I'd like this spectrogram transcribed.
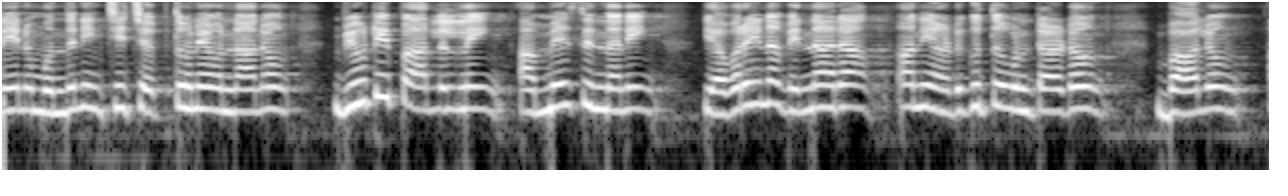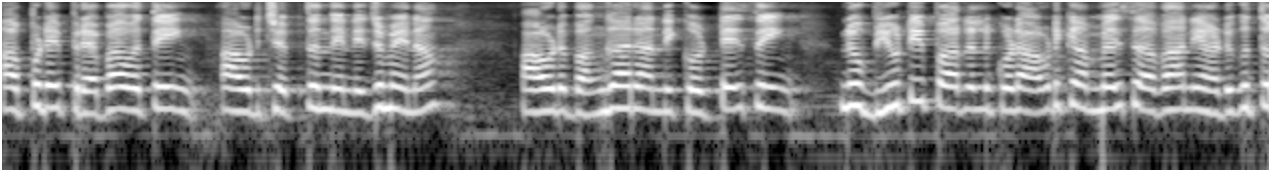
నేను ముందు నుంచి చెప్తూనే ఉన్నాను. బ్యూటీ పార్లర్ని అమ్మేసిందని ఎవరైనా విన్నారా అని అడుగుతూ ఉంటాడు బాలు. అప్పుడే ప్రభావతి ఆవిడ చెప్తుంది నిజమేనా? ఆవిడ బంగారాన్ని కొట్టేసి నువ్వు బ్యూటీ పార్లర్ని కూడా ఆవిడకి అమ్మేశావా అని అడుగుతూ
